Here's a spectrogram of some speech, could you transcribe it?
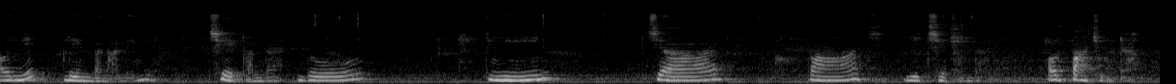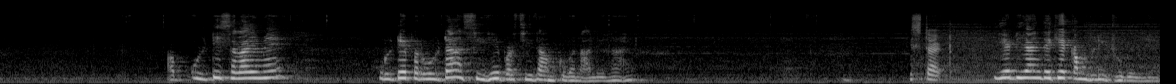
और ये प्लेन बना लेंगे। छः फंदा दो, तीन, चार, पाँच, ये छः फंदा और पाँच उल्टा। अब उल्टी सिलाई में उल्टे पर उल्टा सीधे पर सीधा हमको बना लेना है। स्टार्ट ये डिज़ाइन देखिए कंप्लीट हो गई है।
